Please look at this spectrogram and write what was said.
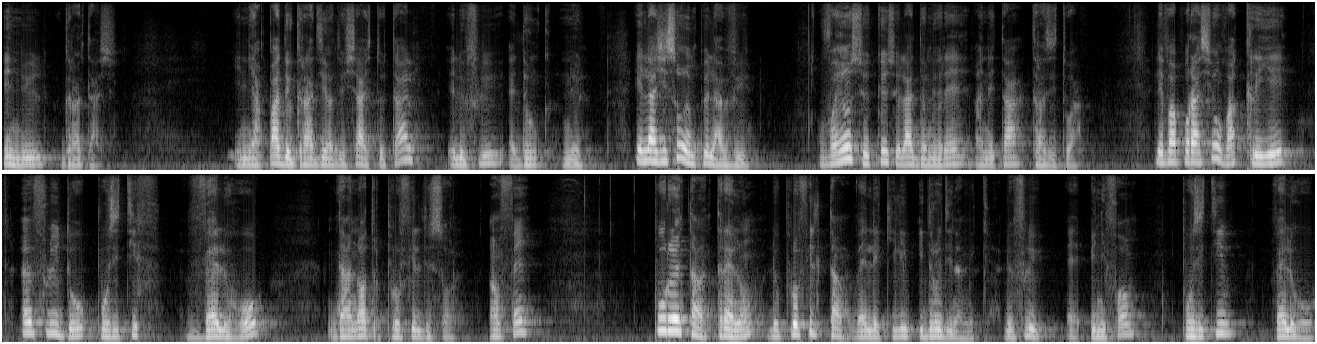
et nul grand H. Il n'y a pas de gradient de charge total et le flux est donc nul. Élargissons un peu la vue. Voyons ce que cela donnerait en état transitoire. L'évaporation va créer un flux d'eau positif vers le haut dans notre profil de sol. Enfin, pour un temps très long, le profil tend vers l'équilibre hydrodynamique. Le flux est uniforme, positif vers le haut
